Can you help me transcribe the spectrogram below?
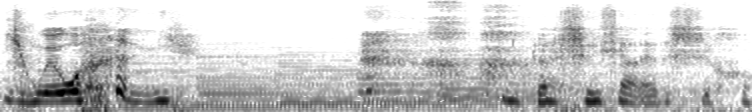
因为我恨你。你刚生下来的时候，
